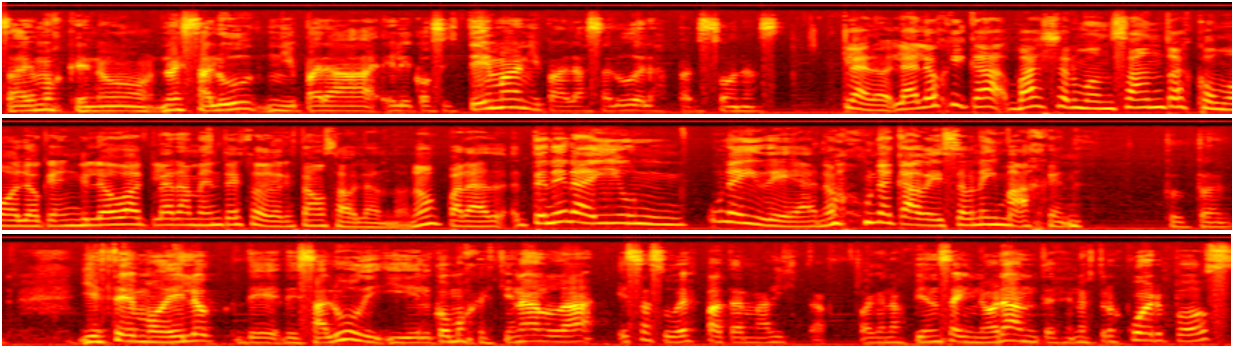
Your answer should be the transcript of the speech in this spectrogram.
sabemos que no, no es salud ni para el ecosistema ni para la salud de las personas. Claro, la lógica Bayer Monsanto es como lo que engloba claramente esto de lo que estamos hablando, ¿no? Para tener ahí un- una idea, ¿no? Una cabeza, una imagen. Total. Y este modelo de, de salud y, el cómo gestionarla es a su vez paternalista, o sea que nos piensa ignorantes de nuestros cuerpos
